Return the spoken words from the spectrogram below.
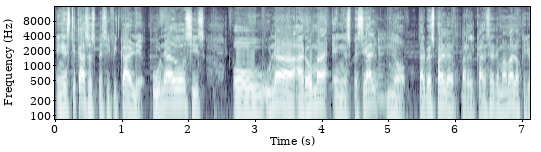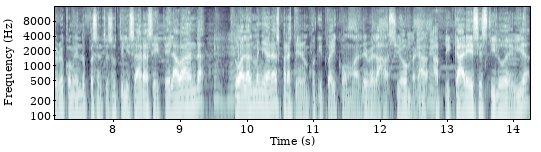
En este caso, especificarle una dosis o una aroma en especial, no. Tal vez para el, para el, cáncer de mama lo que yo recomiendo, pues entonces utilizar aceite de lavanda todas las mañanas para tener un poquito ahí como más de relajación, ¿verdad? Aplicar ese estilo de vida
